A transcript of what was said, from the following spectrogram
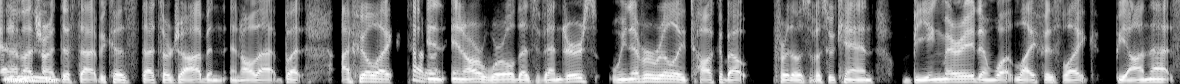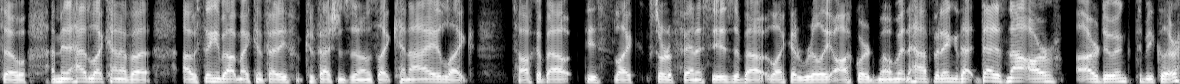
and mm. I'm not trying to mm. diss that because that's our job and and all that, but I feel like totally. in in our world as vendors, we never really talk about for those of us who can being married and what life is like beyond that. So, I mean, I had like kind of a, I was thinking about my confetti confessions and I was like, can I like talk about these like sort of fantasies about like a really awkward moment happening that that is not our our doing to be clear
